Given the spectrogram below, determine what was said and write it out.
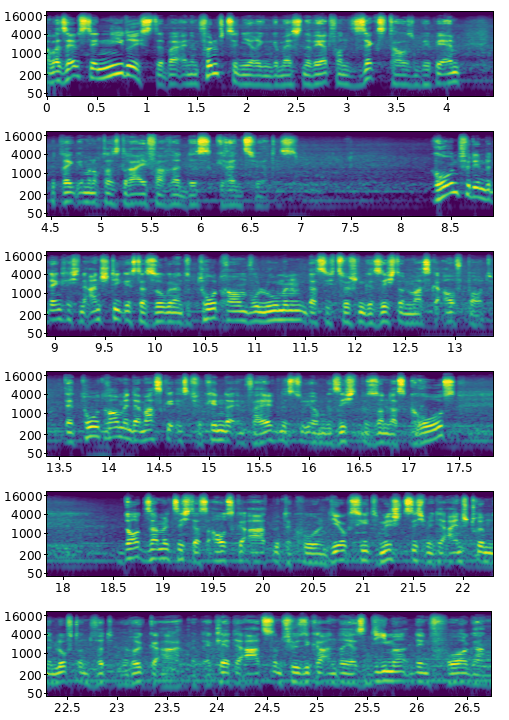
Aber selbst der niedrigste bei einem 15-Jährigen gemessene Wert von 6.000 ppm beträgt immer noch das Dreifache des Grenzwertes. Grund für den bedenklichen Anstieg ist das sogenannte Totraumvolumen, das sich zwischen Gesicht und Maske aufbaut. Der Totraum in der Maske ist für Kinder im Verhältnis zu ihrem Gesicht besonders groß. Dort sammelt sich das ausgeatmete Kohlendioxid, mischt sich mit der einströmenden Luft und wird rückgeatmet, erklärt der Arzt und Physiker Andreas Diemer den Vorgang.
